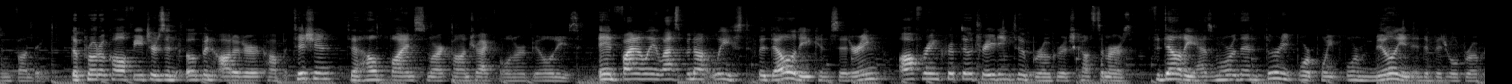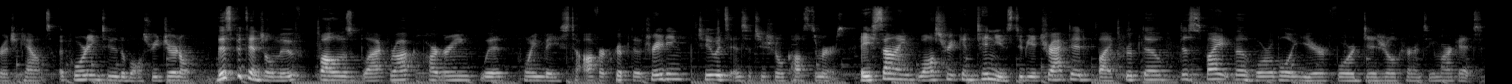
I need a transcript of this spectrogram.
in funding. The protocol features an open auditor competition to help find smart contract vulnerabilities. And finally, last but not least, Fidelity considering offering crypto trading to brokerage customers. Fidelity has more than 34.4 million individual brokerage accounts, according to the Wall Street Journal. This potential move follows BlackRock partnering with Coinbase to offer crypto trading to its institutional customers. A sign Wall Street continues to be attracted by crypto despite the horrible year for digital currency markets.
